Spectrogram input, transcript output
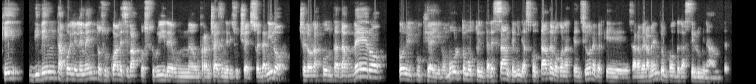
che diventa poi l'elemento sul quale si va a costruire un, un franchising di successo. E Danilo ce lo racconta davvero con il cucchiaino, molto molto interessante, quindi ascoltatelo con attenzione perché sarà veramente un podcast illuminante.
